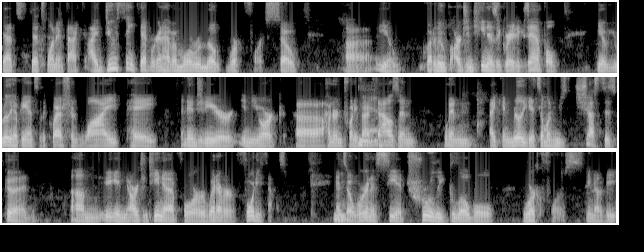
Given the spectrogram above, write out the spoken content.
that's that's one impact. I do think that we're going to have a more remote workforce. So uh, you know, Guadalupe, Argentina is a great example. You know, you really have to answer the question: Why pay an engineer in New York uh, one hundred twenty-five thousand yeah. when I can really get someone who's just as good um, in Argentina for whatever forty thousand? And so we're going to see a truly global workforce. You know, the,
